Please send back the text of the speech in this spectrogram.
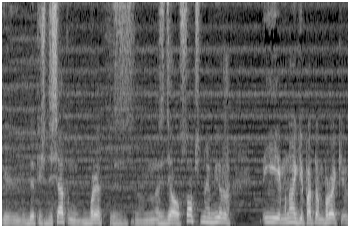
или в 2010 Брэд сделал собственную биржу, и многие потом брокеры,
